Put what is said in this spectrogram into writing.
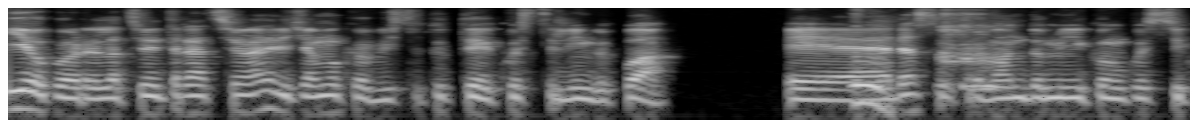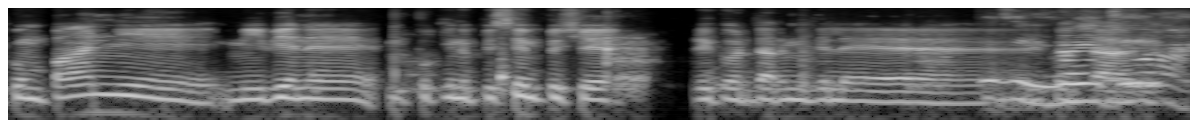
Io con relazioni internazionali diciamo che ho visto tutte queste lingue qua e Mm. adesso trovandomi con questi compagni mi viene un pochino più semplice ricordarmi delle... Sì, agevolato.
